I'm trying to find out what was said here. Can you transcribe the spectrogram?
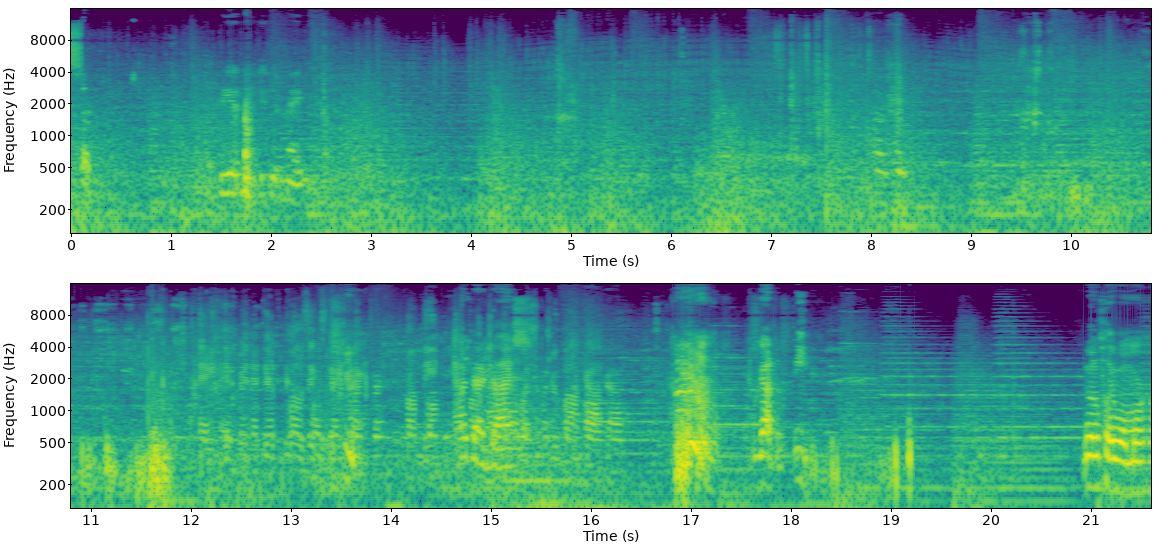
So, A need to get made. A definitive closing statement My bad, guys. We got defeated. You wanna play one more?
